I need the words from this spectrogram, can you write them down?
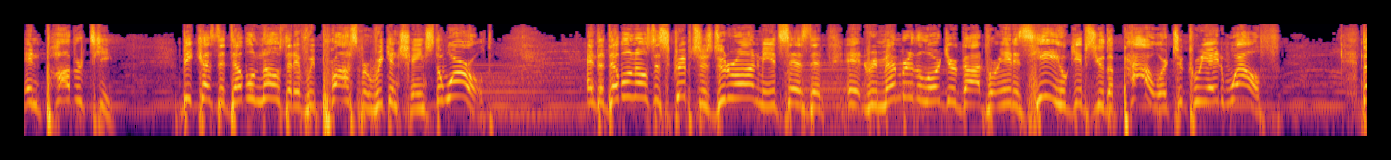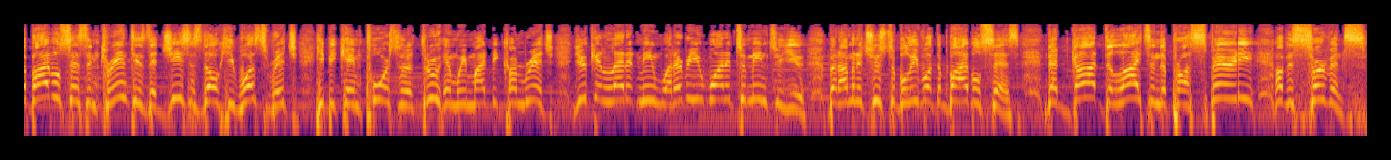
in poverty because the devil knows that if we prosper, we can change the world. And the devil knows the scriptures. Deuteronomy, it says that it, remember the Lord your God, for it is He who gives you the power to create wealth. The Bible says in Corinthians that Jesus, though he was rich, he became poor so that through him we might become rich. You can let it mean whatever you want it to mean to you, but I'm going to choose to believe what the Bible says that God delights in the prosperity of his servants.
